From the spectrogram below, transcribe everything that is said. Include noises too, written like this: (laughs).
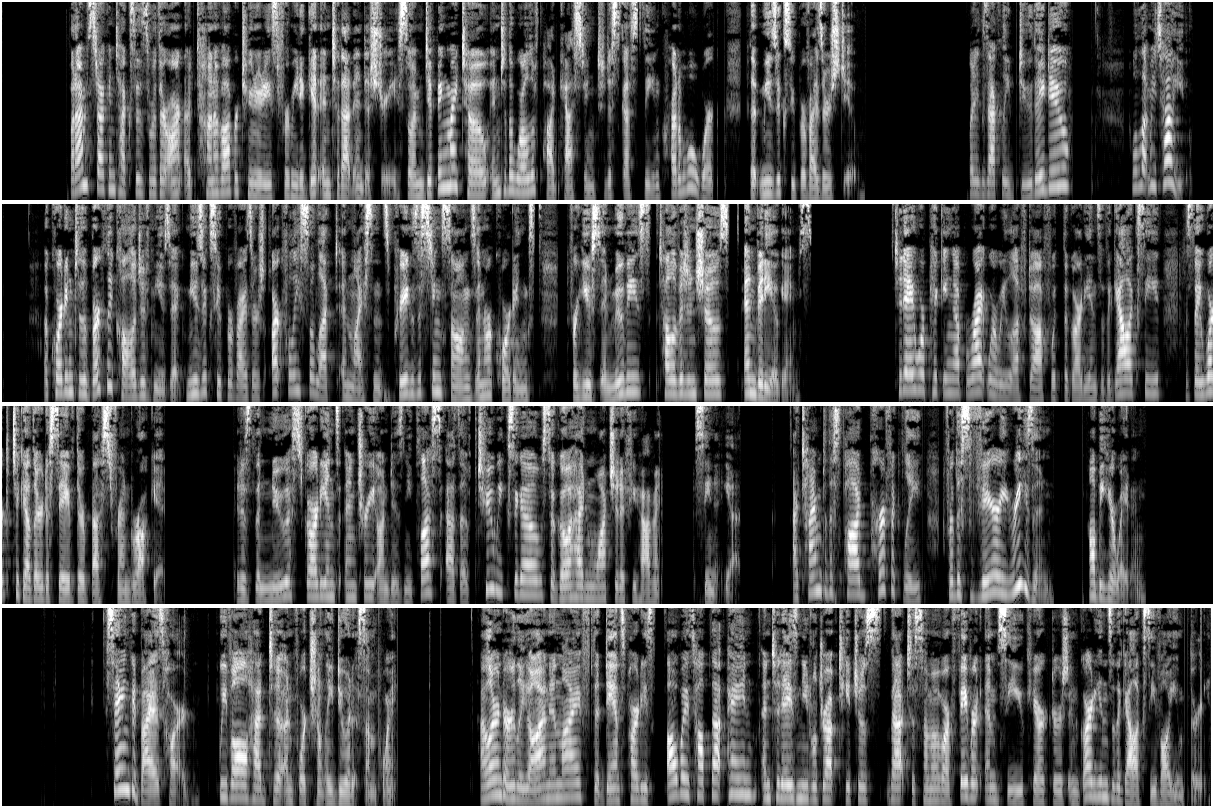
But I'm stuck in Texas where there aren't a ton of opportunities for me to get into that industry. So I'm dipping my toe into the world of podcasting to discuss the incredible work that music supervisors do. What exactly do they do? Well, let me tell you. According to the Berklee College of Music, music supervisors artfully select and license pre existing songs and recordings for use in movies, television shows, and video games. Today, we're picking up right where we left off with the Guardians of the Galaxy as they work together to save their best friend Rocket. It is the newest Guardians entry on Disney Plus as of two weeks ago, so go ahead and watch it if you haven't seen it yet. I timed this pod perfectly for this very reason. I'll be here waiting. Saying goodbye is hard. We've all had to unfortunately do it at some point. I learned early on in life that dance parties always help that pain, and today's needle drop teaches that to some of our favorite MCU characters in Guardians of the Galaxy Volume 3.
